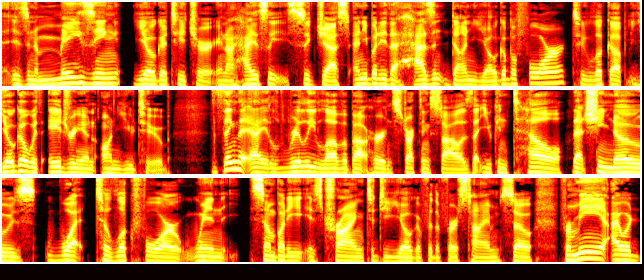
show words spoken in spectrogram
is an amazing yoga teacher. And I highly suggest anybody that hasn't done yoga before to look up Yoga with Adriene on YouTube. The thing that I really love about her instructing style is that you can tell that she knows what to look for when somebody is trying to do yoga for the first time. So for me, I would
